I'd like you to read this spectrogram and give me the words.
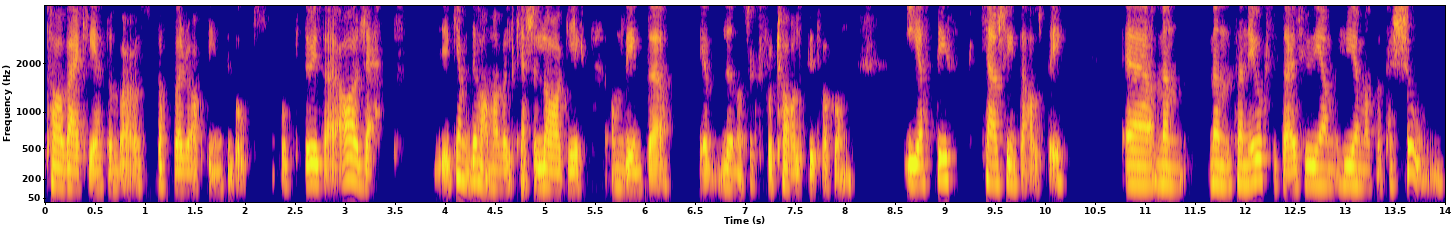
ta verkligheten bara och stoppa rakt in i sin bok. Och då är det så här, ja ah, rätt, det, kan, det, har man väl kanske lagligt om det inte blir någon slags förtalssituation. Etiskt kanske inte alltid. Eh, men, men sen är det också så här, hur är, hur är man som person?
